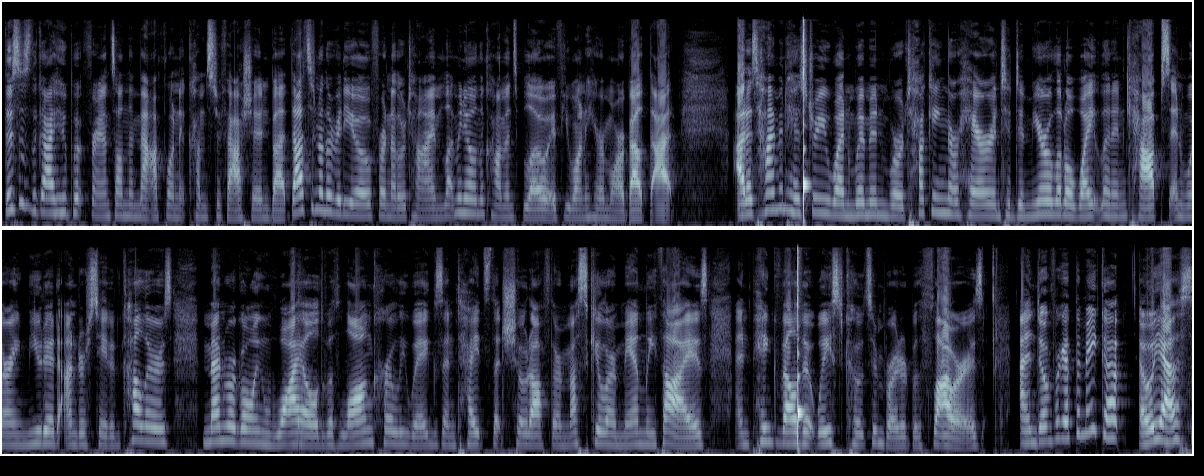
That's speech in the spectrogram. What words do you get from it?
This is the guy who put France on the map when it comes to fashion, but that's another video for another time. Let me know in the comments below if you want to hear more about that. At a time in history when women were tucking their hair into demure little white linen caps and wearing muted, understated colors, men were going wild with long curly wigs and tights that showed off their muscular, manly thighs and pink velvet waistcoats embroidered with flowers. And don't forget the makeup. Oh, yes,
